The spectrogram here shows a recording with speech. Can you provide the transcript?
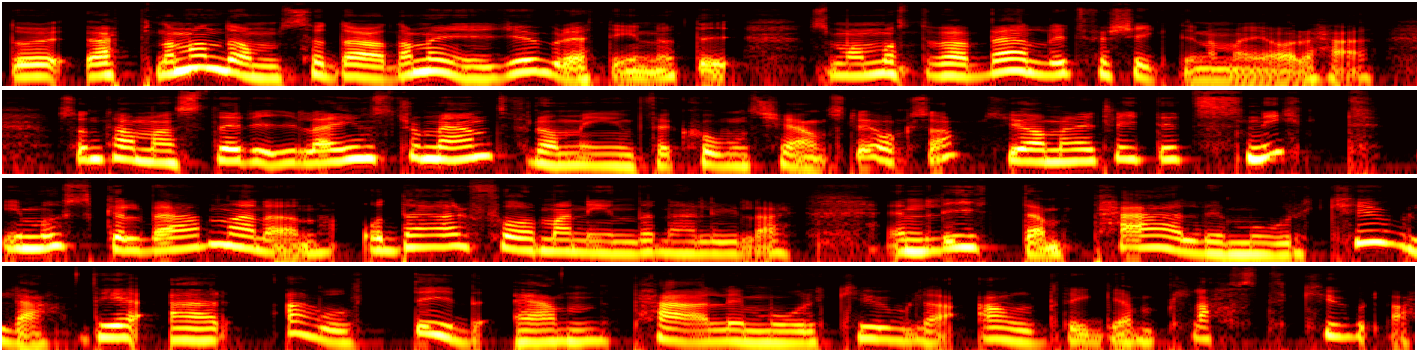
då öppnar man dem så dödar man ju djuret inuti. Så man måste vara väldigt försiktig när man gör det här. Sen tar man sterila instrument för de är infektionskänsliga också. Så gör man ett litet snitt i muskelvävnaden och där får man in den här lilla, en liten pärlemorkula. Det är alltid en pärlemorkula, aldrig en plastkula.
